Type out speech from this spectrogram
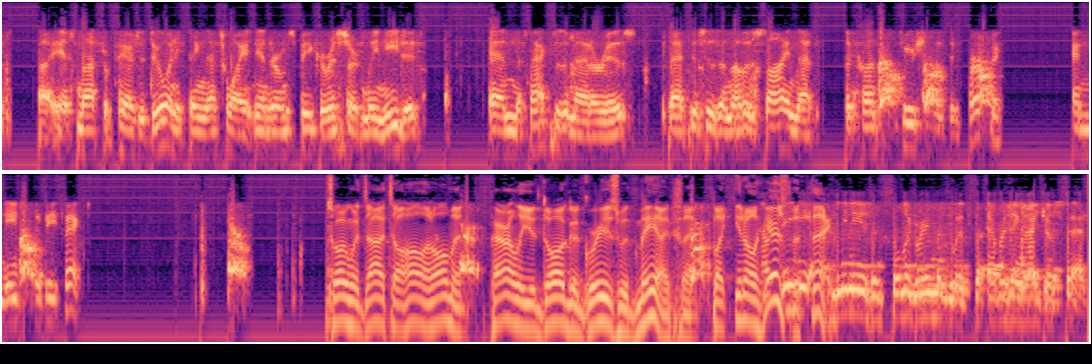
uh, it's not prepared to do anything. That's why an interim speaker is certainly needed. And the fact of the matter is that this is another sign that the Constitution is imperfect and needs to be fixed. Talking with Dr. Harlan Ullman, apparently your dog agrees with me, I think. But, you know, here's the thing. Ardini is in full agreement with everything I just said.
